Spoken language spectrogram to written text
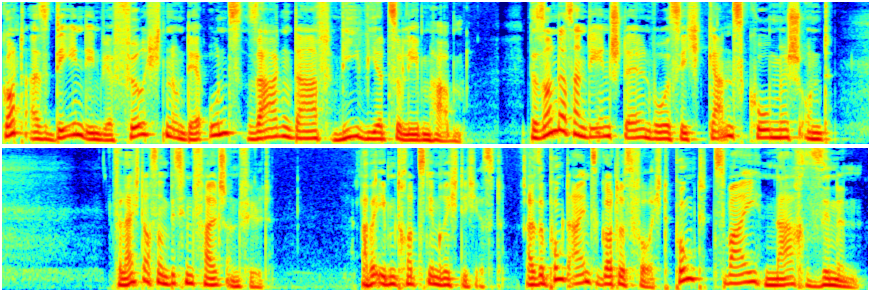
Gott als den, den wir fürchten und der uns sagen darf, wie wir zu leben haben. Besonders an den Stellen, wo es sich ganz komisch und vielleicht auch so ein bisschen falsch anfühlt. Aber eben trotzdem richtig ist. Also Punkt 1 Gottesfurcht. Punkt 2 Nachsinnen.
